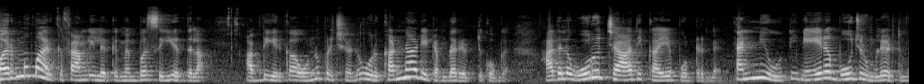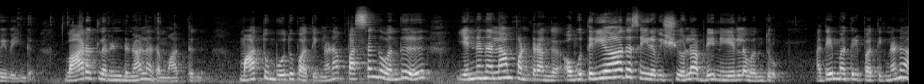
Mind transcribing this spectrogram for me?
மர்மமாக இருக்குது ஃபேமிலியில் இருக்க மெம்பர்ஸ் செய்யறதுலாம் அப்படி இருக்கா ஒன்றும் பிரச்சனை இல்லை. ஒரு கண்ணாடி டம்ளர் எடுத்துக்கோங்க. அதில் ஒரு ஜாதிக்காயை போட்டுருங்க. தண்ணி ஊற்றி நேராக பூஜை ரூமில் எடுத்து போய் வைங்க. வாரத்தில் ரெண்டு நாள் அதை மாற்றுங்க மாற்றும் போது பார்த்திங்கன்னா பசங்க வந்து என்னென்னலாம் பண்ணுறாங்க அவங்க தெரியாத செய்கிற விஷயம்லாம் அப்படியே நேரில் வந்துடும் அதே மாதிரி பார்த்திங்கன்னா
